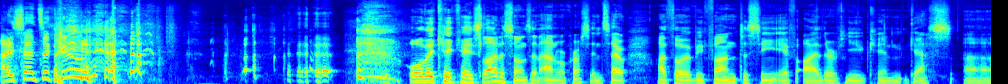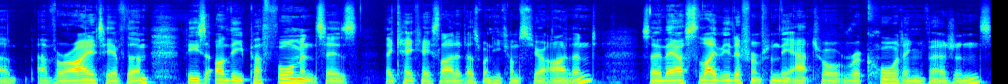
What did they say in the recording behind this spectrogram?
I sense a coup. all the KK Slider songs in Animal Crossing. So I thought it'd be fun to see if either of you can guess uh, a variety of them. These are the performances that KK Slider does when he comes to your island. So they are slightly different from the actual recording versions.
